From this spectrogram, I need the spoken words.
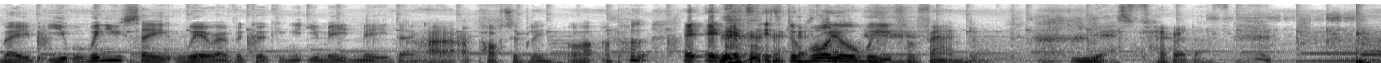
Maybe. You, when you say we're overcooking it, you mean me, don't you? Uh, possibly, or it, it, it's, it's the royal we for fandom. yes, fair enough.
